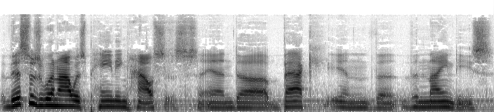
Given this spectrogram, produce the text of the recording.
This was when I was painting houses, and uh, back in the the '90s,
